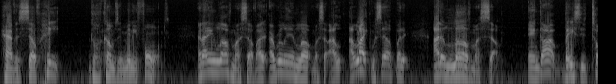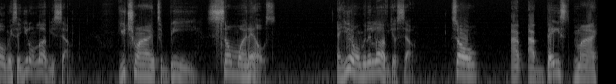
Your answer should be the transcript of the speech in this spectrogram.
having self hate comes in many forms. And I didn't love myself. I, I really didn't love myself. I, I like myself, but it, I didn't love myself. And God basically told me, he said, You don't love yourself you trying to be someone else and you don't really love yourself. So I, I based my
